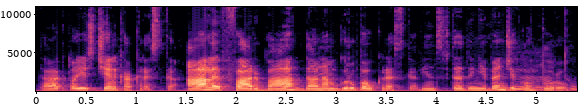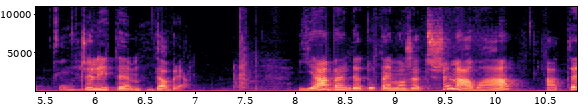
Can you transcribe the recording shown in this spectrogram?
Tak, to jest cienka kreska, ale farba da nam grubą kreskę, więc wtedy nie będzie konturu. No ty. Czyli tym, dobra. Ja będę tutaj może trzymała, a ty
